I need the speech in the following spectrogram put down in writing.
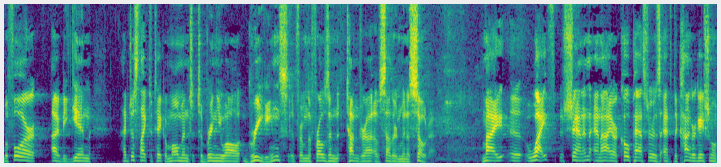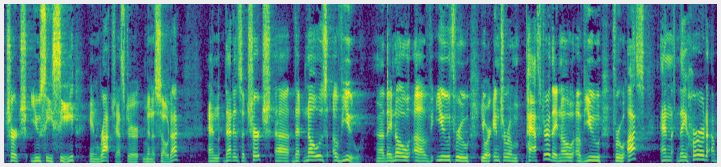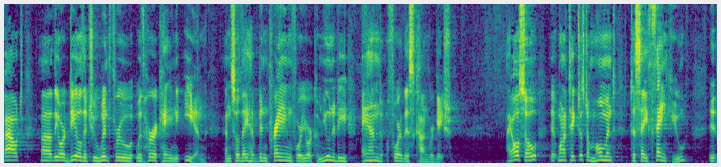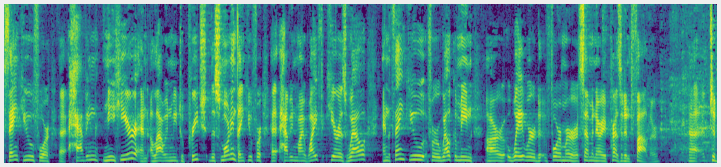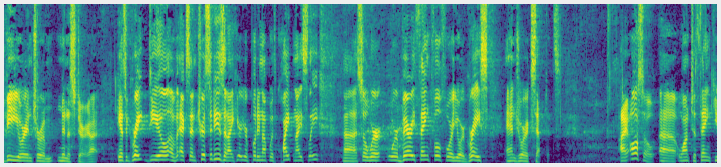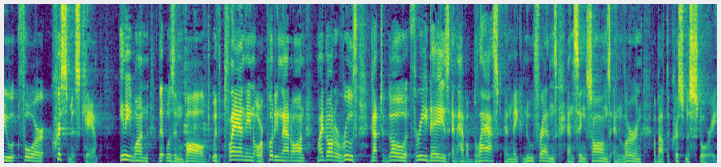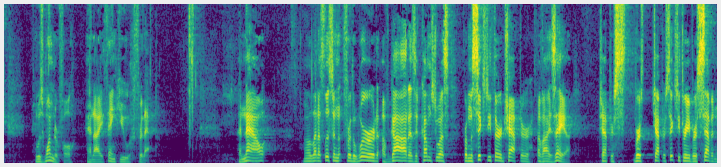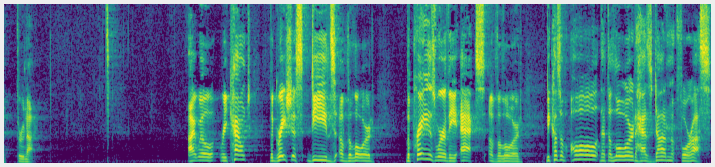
Before I begin, I'd just like to take a moment to bring you all greetings from the frozen tundra of southern Minnesota. My uh, wife, Shannon, and I are co pastors at the Congregational Church UCC in Rochester, Minnesota. And that is a church uh, that knows of you. Uh, they know of you through your interim pastor, they know of you through us, and they heard about uh, the ordeal that you went through with Hurricane Ian. And so they have been praying for your community and for this congregation. I also uh, want to take just a moment to say thank you. Uh, thank you for uh, having me here and allowing me to preach this morning. Thank you for uh, having my wife here as well. And thank you for welcoming our wayward former seminary president father uh, to be your interim minister. He has a great deal of eccentricities that I hear you're putting up with quite nicely. Uh, so we're, we're very thankful for your grace and your acceptance. I also uh, want to thank you for Christmas camp. Anyone that was involved with planning or putting that on, my daughter Ruth got to go three days and have a blast and make new friends and sing songs and learn about the Christmas story. It was wonderful, and I thank you for that. And now, well, let us listen for the word of God as it comes to us from the 63rd chapter of Isaiah, chapter, verse, chapter 63, verse 7 through 9. I will recount the gracious deeds of the Lord, the praiseworthy acts of the Lord, because of all that the Lord has done for us,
